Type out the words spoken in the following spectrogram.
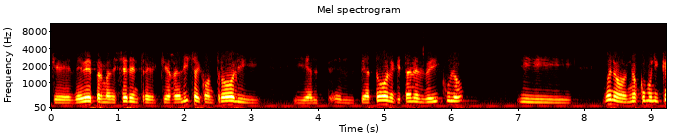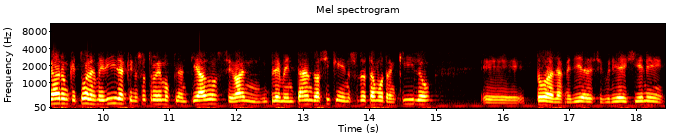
que debe permanecer entre el que realiza el control y, y el, el peatón, el que está en el vehículo, y bueno, nos comunicaron que todas las medidas que nosotros hemos planteado se van implementando, así que nosotros estamos tranquilos, eh, todas las medidas de seguridad e higiene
